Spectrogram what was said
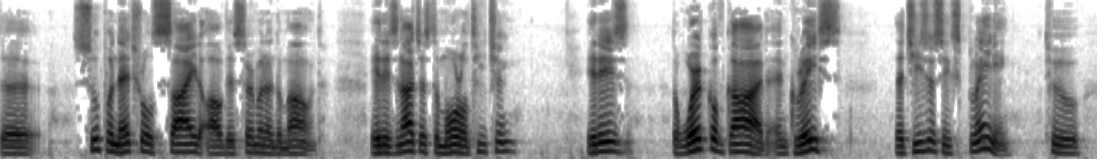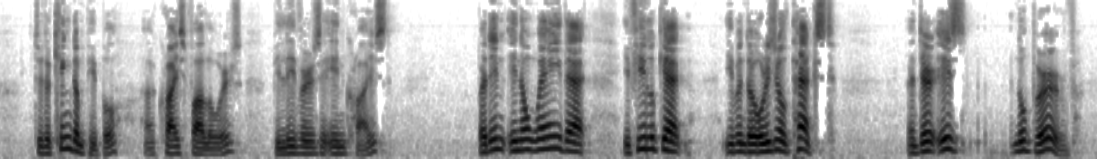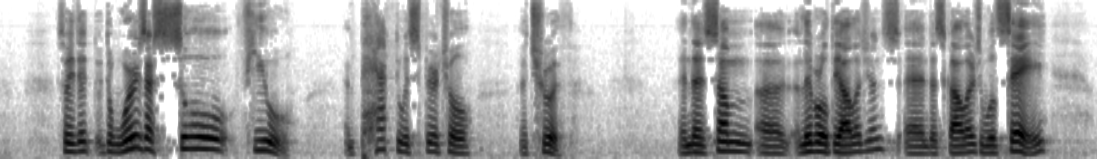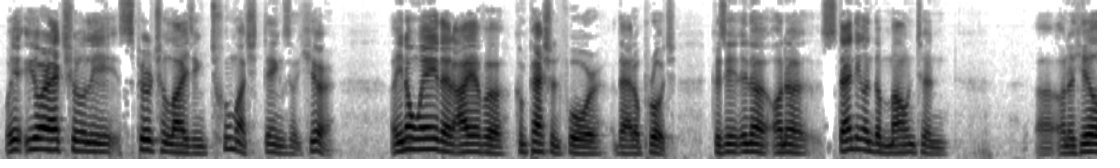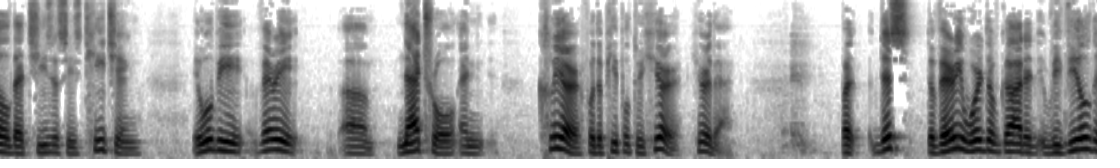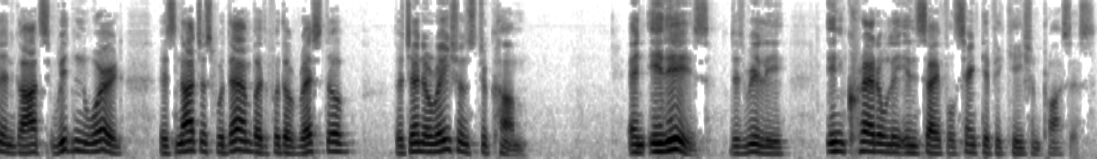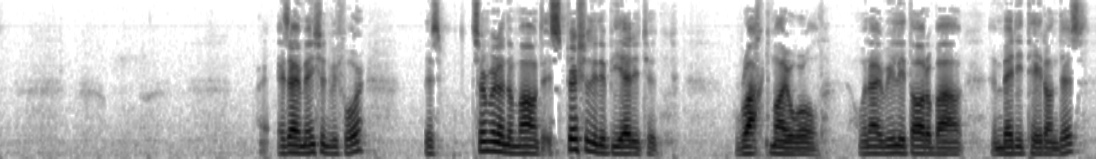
the supernatural side of the Sermon on the Mount. It is not just a moral teaching, it is the work of God and grace that Jesus is explaining to, to the kingdom people, uh, Christ followers, believers in Christ. But in, in a way that, if you look at even the original text, and there is no verb. So the, the words are so few and packed with spiritual uh, truth. And then some uh, liberal theologians and the scholars will say, well, you are actually spiritualizing too much things here. In a way that I have a compassion for that approach. Because on a standing on the mountain uh, on a hill that Jesus is teaching, it will be very um, natural and clear for the people to hear hear that. But this, the very word of God, revealed in God's written word, is not just for them, but for the rest of the generations to come. And it is this really incredibly insightful sanctification process. As I mentioned before, this Sermon on the Mount, especially the Beatitude, rocked my world. When I really thought about and meditate on this,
